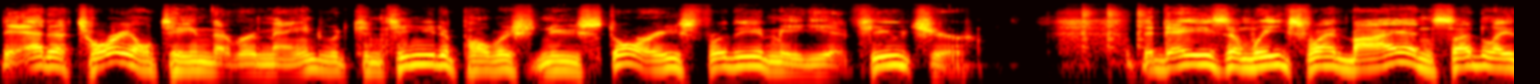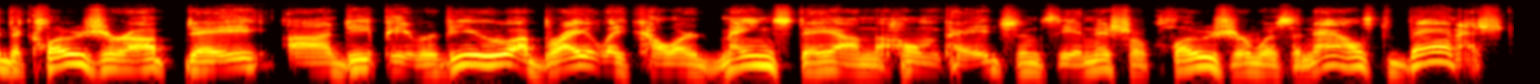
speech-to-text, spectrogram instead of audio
the editorial team that remained would continue to publish new stories for the immediate future. The days and weeks went by, and suddenly the closure update on DP Review, a brightly colored mainstay on the homepage since the initial closure was announced, vanished.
